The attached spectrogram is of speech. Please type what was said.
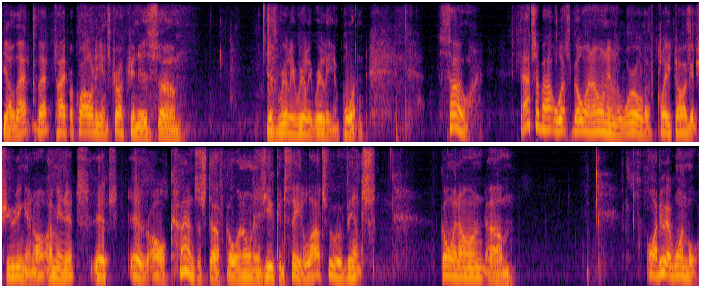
you know that that type of quality instruction is uh, is really, really, really important. So that's about what's going on in the world of clay target shooting and all. I mean, it's it's there's all kinds of stuff going on as you can see. Lots of events going on. Um, oh, I do have one more,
